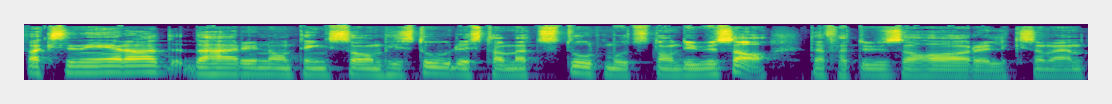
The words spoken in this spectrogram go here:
vaccinerad. Det här är någonting som historiskt har mött stort motstånd i USA. Därför att USA har liksom en,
